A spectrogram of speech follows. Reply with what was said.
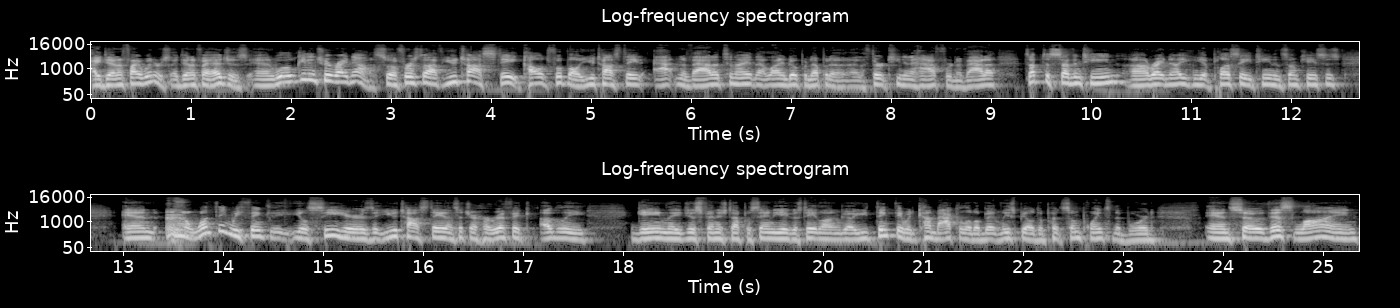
identify winners, identify edges, and we'll get into it right now. So first off, Utah State college football. Utah State at Nevada tonight. That line opened up at a, at a 13 and a half for Nevada. It's up to 17 uh, right now. You can get plus 18 in some cases. And one thing we think you'll see here is that Utah State on such a horrific, ugly game they just finished up with San Diego State long ago, you'd think they would come back a little bit, at least be able to put some points on the board. And so this line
